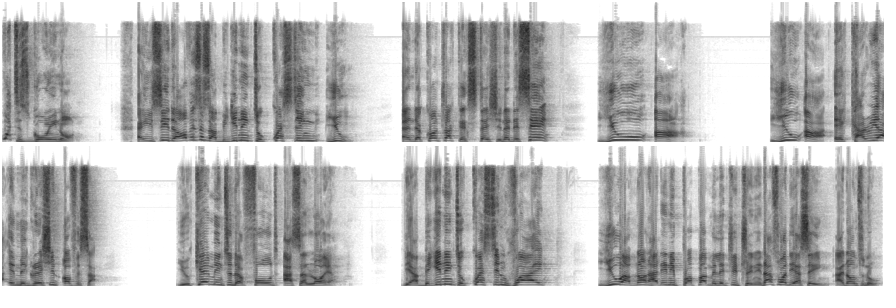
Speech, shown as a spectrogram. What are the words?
what is going on? And you see, the officers are beginning to question you and the contract extension. And they say, you are, you are a career immigration officer. You came into the fold as a lawyer. They are beginning to question why you have not had any proper military training. That's what they are saying. I don't know.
